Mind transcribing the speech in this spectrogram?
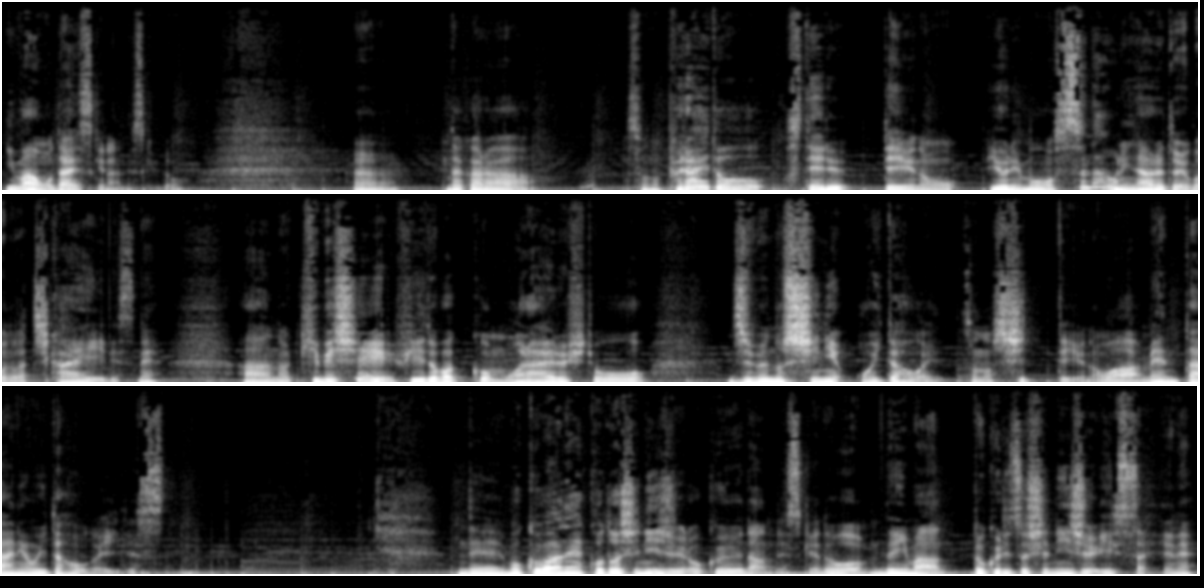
今はもう大好きなんですけど。うん。だから、そのプライドを捨てるっていうのよりも素直になるということが近いですね。あの、厳しいフィードバックをもらえる人を自分の死に置いた方がいい。その死っていうのはメンターに置いた方がいいです。で、僕はね、今年26なんですけど、で、今、独立して21歳でね、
